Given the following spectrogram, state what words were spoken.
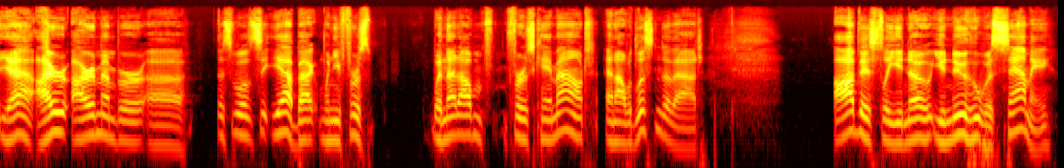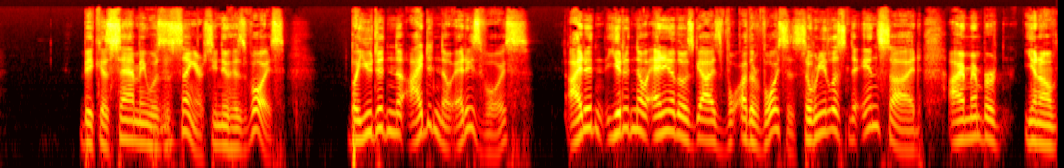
Yeah, I I remember uh this well see, yeah, back when you first when that album f- first came out and I would listen to that obviously you know you knew who was Sammy because Sammy was the singer, so you knew his voice. But you didn't know I didn't know Eddie's voice. I didn't you didn't know any of those guys vo- other voices. So when you listen to Inside, I remember, you know,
